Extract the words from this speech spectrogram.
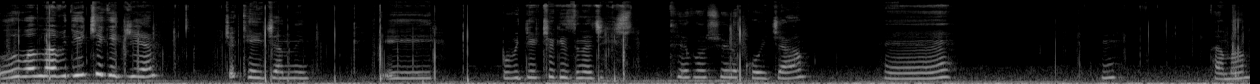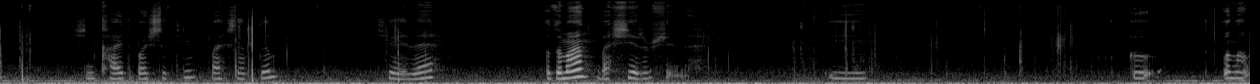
Oo, vallahi video çekeceğim. Çok heyecanlıyım. Ee, bu video çok izlenecek. Telefonu şöyle koyacağım. He. Hı. Tamam. Şimdi kaydı başlatayım. Başlattım. Şöyle. O zaman başlıyorum şöyle. Ee, bana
